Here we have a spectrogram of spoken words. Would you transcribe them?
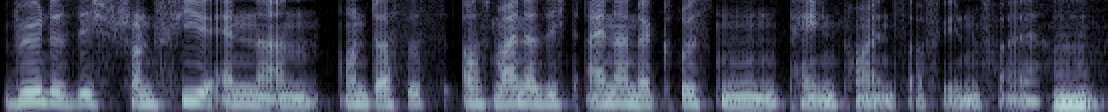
würde sich schon viel ändern. Und das ist aus meiner Sicht einer der größten Pain Points auf jeden Fall. Mhm.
